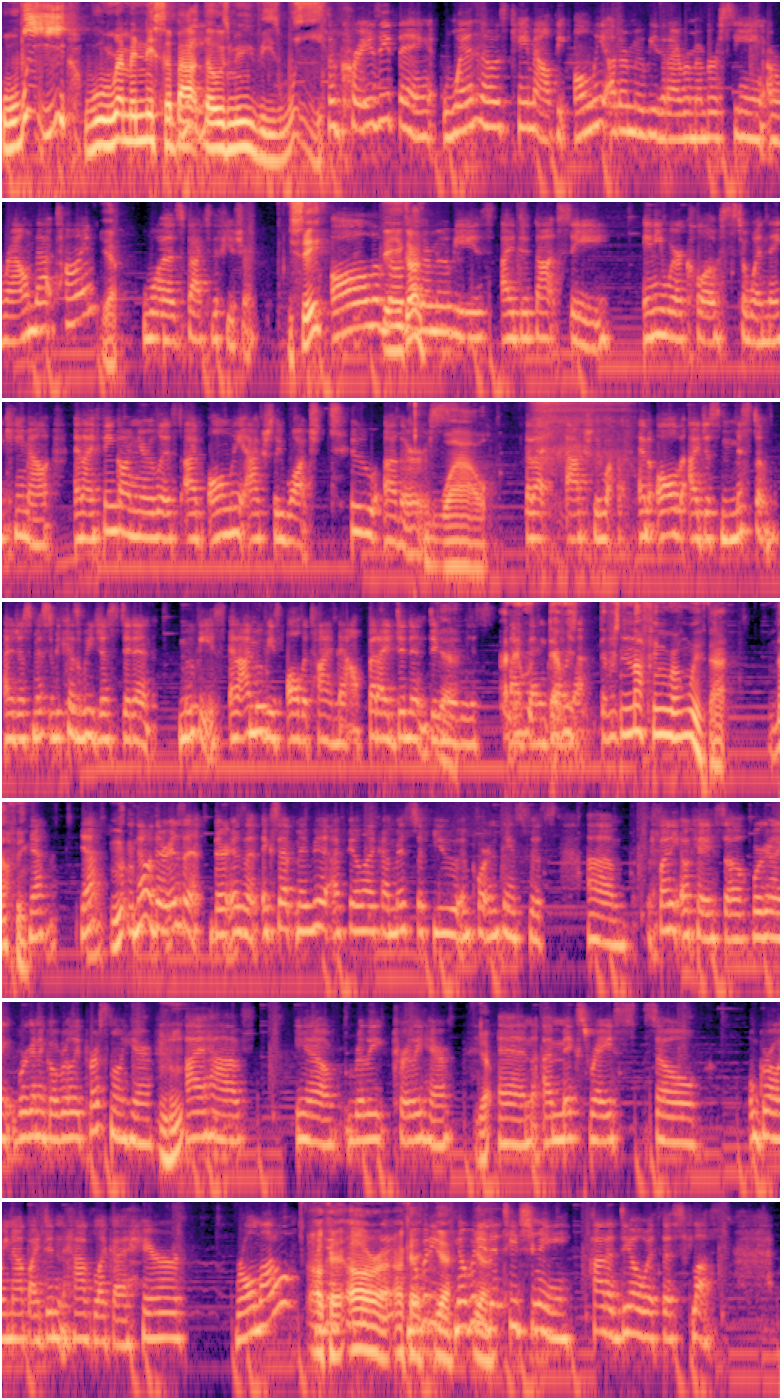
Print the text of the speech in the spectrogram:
we will reminisce about We. those movies we The crazy thing, when those came out, the only other movie that I remember seeing around that time yeah was Back to the Future. you see All of There those other movies I did not see anywhere close to when they came out. And I think on your list, I've only actually watched two others wow that I actually watched. And all I just missed them. I just missed it because we just didn't movies. And I movies all the time now, but I didn't do Yeah. movies And back there, then. there up. there is nothing wrong with that nothing Yeah. Yeah. No. No, there isn't. There isn't. Except maybe I feel like I missed a few important things. Cause um, funny. Okay, so we're gonna we're gonna go really personal here. Mhm. I have, you know, really curly hair. Yep. And I'm mixed race, so growing up, I didn't have like a hair role model. Okay, All right, okay, Nobody, yeah, nobody yeah. to teach me how to deal with this fluff.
